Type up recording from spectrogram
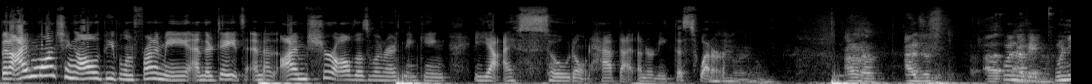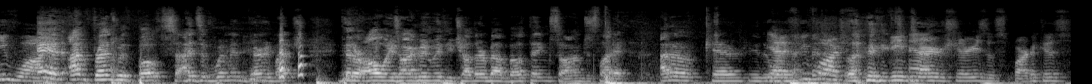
But I'm watching all the people in front of me and their dates, and I'm sure all those women are thinking, "Yeah, I so don't have that underneath this sweater." I don't know. I just. Uh, I, When, I okay, when you've watched, And I'm friends with both sides of women very much that are always arguing with each other about both things. So I'm just like, I don't care either yeah, way. if you've watched Like- the entire series of Spartacus,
